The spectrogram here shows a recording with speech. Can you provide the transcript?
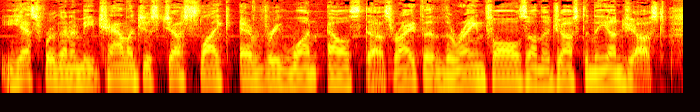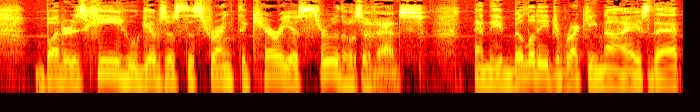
yes, we're going to meet challenges just like everyone else does, right? The, the rain falls on the just and the unjust. But it is He who gives us the strength to carry us through those events and the ability to recognize that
